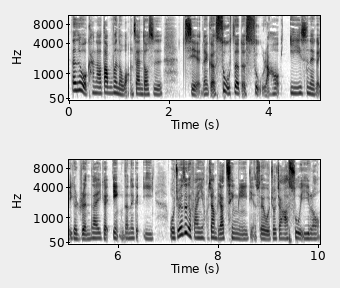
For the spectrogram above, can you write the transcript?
但是我看到大部分的网站都是写那个素色的素，然后一是那个一个人在一个影的那个一，我觉得这个翻译好像比较亲民一点，所以我就叫他素一喽。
